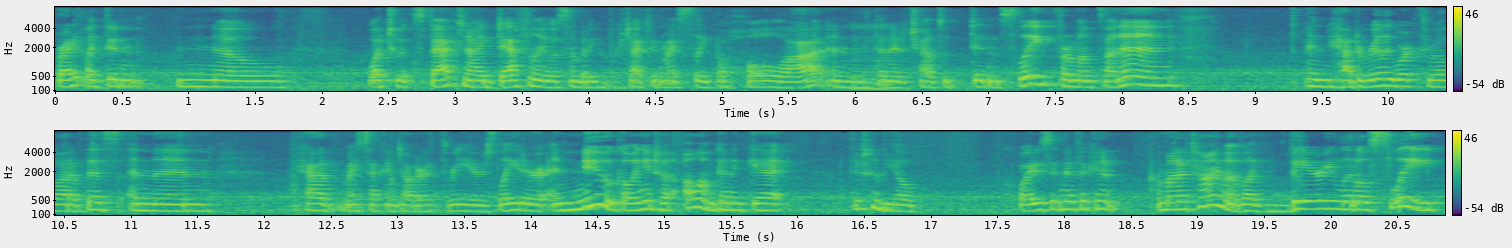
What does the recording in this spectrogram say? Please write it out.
right like didn't know what to expect and I definitely was somebody who protected my sleep a whole lot and then I had a child who didn't sleep for months on end and had to really work through a lot of this and then had my second daughter three years later and knew going into it oh I'm gonna get there's gonna be a quite a significant amount of time of like very little sleep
